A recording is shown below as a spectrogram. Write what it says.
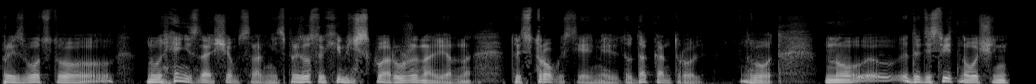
производству, ну, я не знаю, с чем сравнить, с производством химического оружия, наверное, то есть строгость, я имею в виду, да, контроль. Вот. Но это действительно очень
